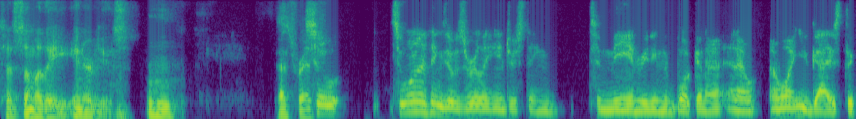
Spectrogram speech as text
to some of the interviews. Mm-hmm. That's right. So, so one of the things that was really interesting to me in reading the book, and I and I, I want you guys to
